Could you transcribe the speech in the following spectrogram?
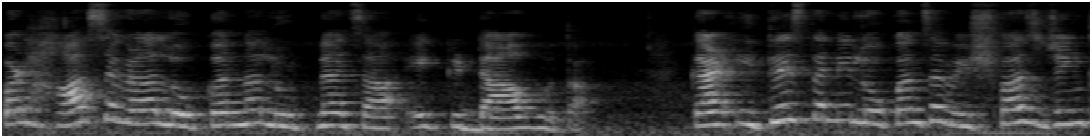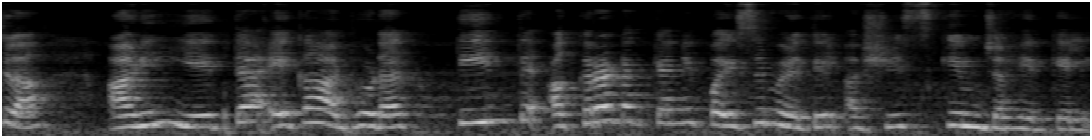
पण हा सगळा लोकांना लुटण्याचा एक डाव होता. कारण इथेच त्यांनी लोकांचा विश्वास जिंकला आणि येत्या एका आठवड्यात तीन ते अकरा टक्क्यांनी पैसे मिळतील अशी स्कीम जाहीर केली.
